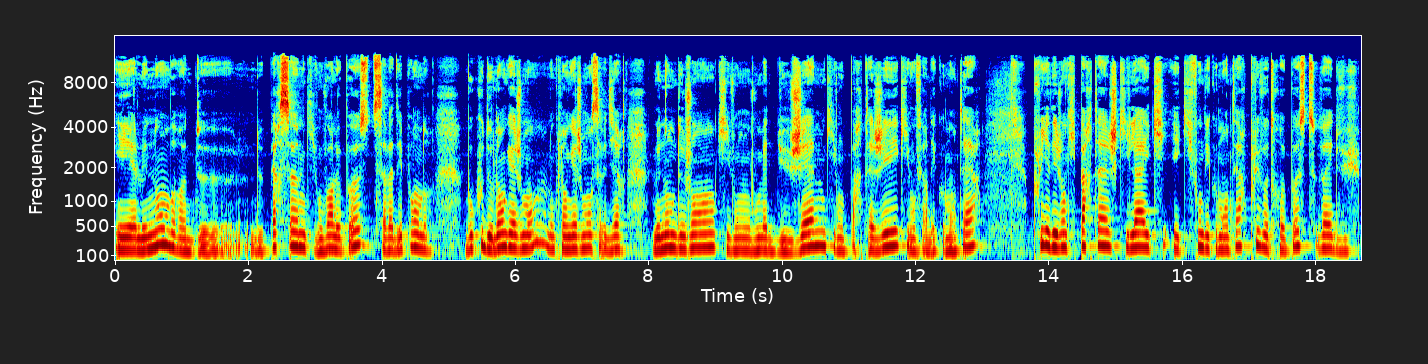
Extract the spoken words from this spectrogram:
et le nombre de, personnes qui vont voir le poste, ça va dépendre beaucoup de l'engagement. Donc l'engagement, ça veut dire le nombre de gens qui vont vous mettre du j'aime, qui vont partager, qui vont faire des commentaires. Plus il y a des gens qui partagent, qui like et qui font des commentaires, plus votre poste va être vu.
